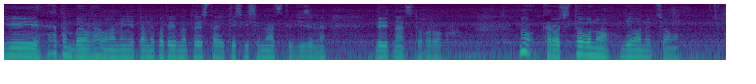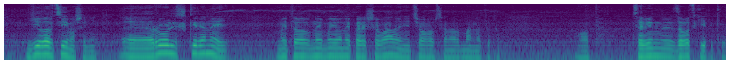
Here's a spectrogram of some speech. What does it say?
І а там BMW, вона мені там не потрібна 300, якесь 18 дізельне 19-го року. Ну, коротше, то воно діло не в цьому. Діло в цій машині. Е, руль шкіряний. Ми, то, ми його не перешивали, нічого, все нормально тут. От. Це він заводський такий.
